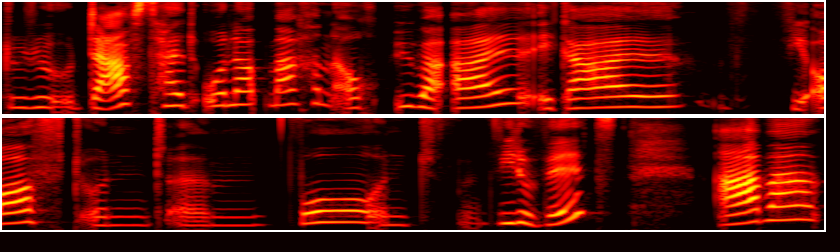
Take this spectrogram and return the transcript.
du, du, darfst halt Urlaub machen, auch überall, egal wie oft und ähm, wo und wie du willst. Aber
